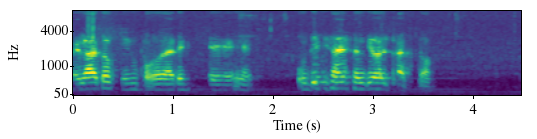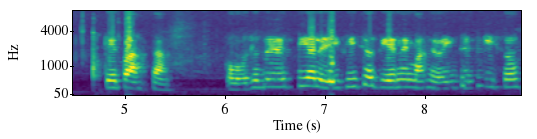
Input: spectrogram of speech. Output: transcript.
relato sin poder este, utilizar el sentido del tacto. ¿Qué pasa? Como yo te decía, el edificio tiene más de 20 pisos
